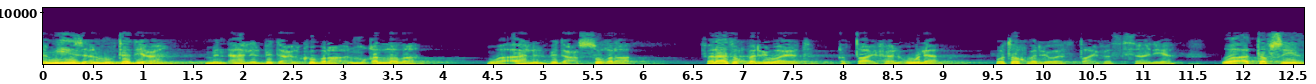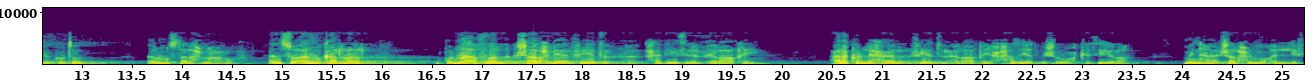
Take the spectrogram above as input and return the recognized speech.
تمييز المبتدعة من أهل البدع الكبرى المغلظة وأهل البدع الصغرى فلا تقبل رواية الطائفة الأولى وتقبل رواية الطائفة الثانية والتفصيل في كتب المصطلح معروف. هذا سؤال مكرر. يقول ما أفضل شرح لألفية الحديث للعراقي؟ على كل حال ألفية العراقي حظيت بشروح كثيرة منها شرح المؤلف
